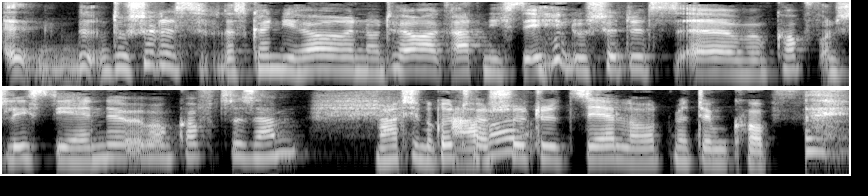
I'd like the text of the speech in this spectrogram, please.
äh, du schüttelst, das können die Hörerinnen und Hörer gerade nicht sehen, du schüttelst äh, mit dem Kopf und schlägst die Hände über dem Kopf zusammen. Martin Rütter Aber, schüttelt sehr laut mit dem Kopf.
